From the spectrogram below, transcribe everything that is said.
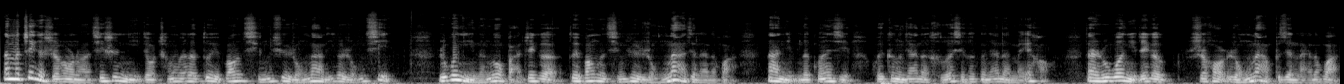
那么这个时候呢，其实你就成为了对方情绪容纳的一个容器。如果你能够把这个对方的情绪容纳进来的话，那你们的关系会更加的和谐和更加的美好。但如果你这个时候容纳不进来的话，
